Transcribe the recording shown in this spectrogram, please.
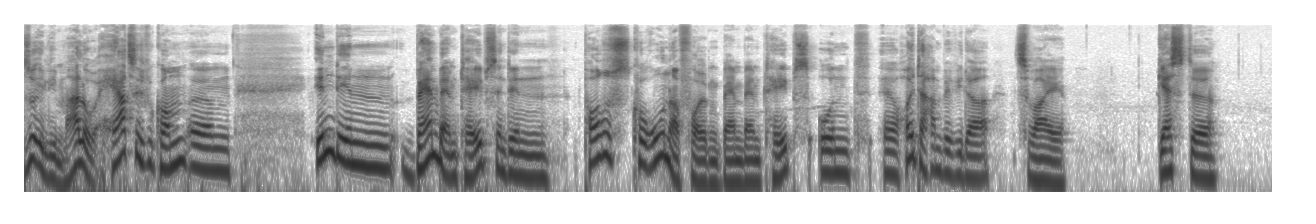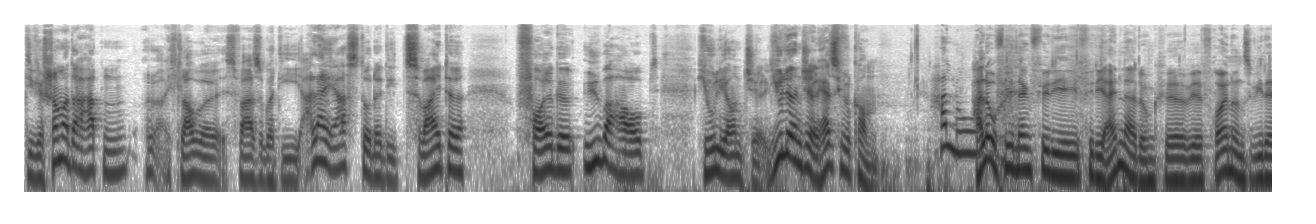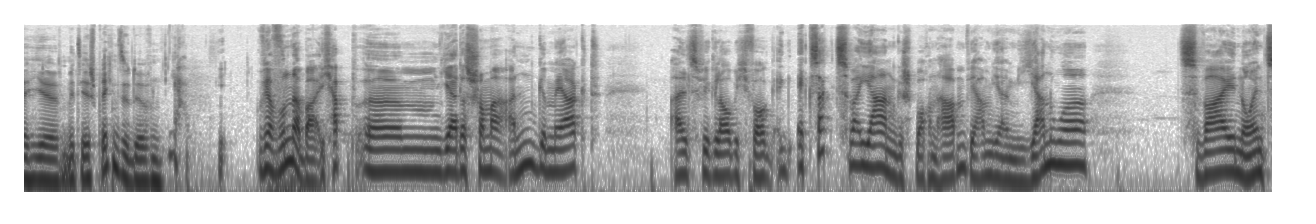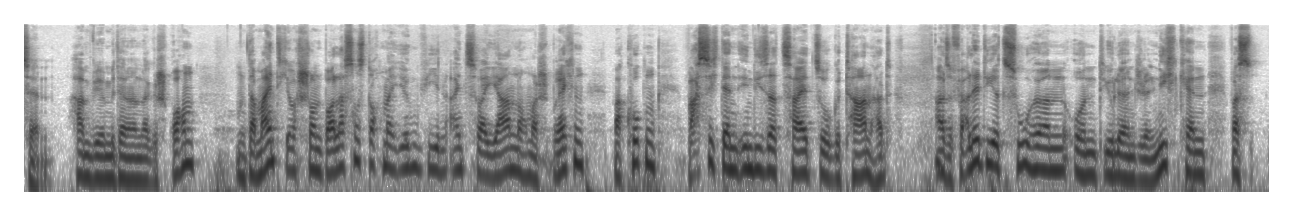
So, ihr Lieben, hallo, herzlich willkommen ähm, in den Bam Bam Tapes, in den Post-Corona-Folgen Bam Bam Tapes. Und äh, heute haben wir wieder zwei Gäste, die wir schon mal da hatten. Ich glaube, es war sogar die allererste oder die zweite Folge überhaupt. Julia und Jill. Julia und Jill, herzlich willkommen. Hallo. Hallo, vielen Dank für die, für die Einladung. Wir, wir freuen uns wieder hier mit dir sprechen zu dürfen. Ja. Ja, wunderbar. Ich habe ähm, ja das schon mal angemerkt, als wir, glaube ich, vor exakt zwei Jahren gesprochen haben. Wir haben ja im Januar 2019 haben wir miteinander gesprochen. Und da meinte ich auch schon, boah, lass uns doch mal irgendwie in ein, zwei Jahren nochmal sprechen, mal gucken, was sich denn in dieser Zeit so getan hat. Also für alle, die jetzt zuhören und Julian Jill nicht kennen, was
